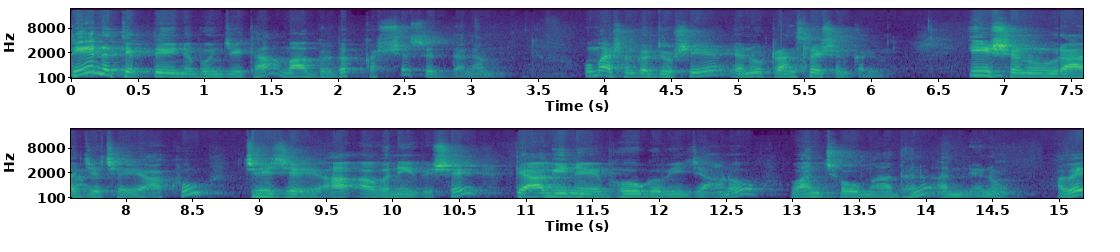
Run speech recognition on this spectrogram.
તેન ત્યક્તેન ભુંજિતા મા ગૃદ કશ્ય સિદ્ધનમ. ઉમાશંકર જોશીએ એનું ટ્રાન્સલેશન કર્યું. ઈશનું રાજ્ય છે આખું. જે જે આ અવની વિશે ત્યાગીને ભોગવી જાણો વાંછો માધન અન્યનું. હવે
